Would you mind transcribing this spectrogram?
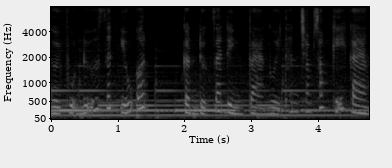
người phụ nữ cần được gia đình và người thân chăm sóc kỹ càng.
